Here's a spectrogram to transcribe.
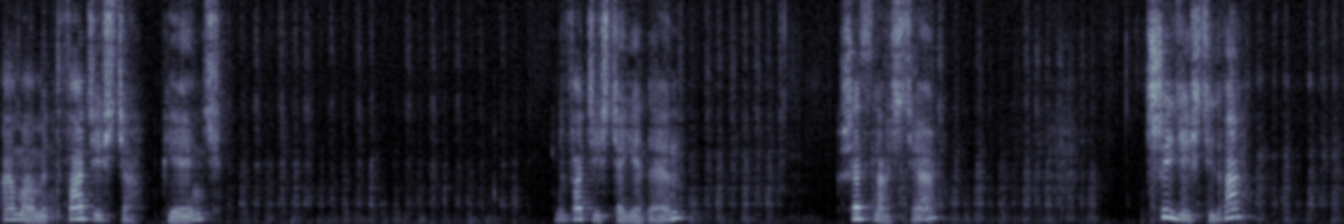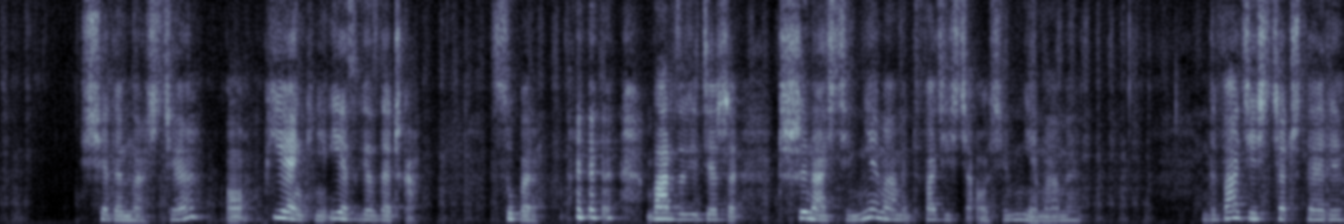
a mamy 25, 21, 16, 32, 17. O, pięknie, jest gwiazdeczka. Super. Bardzo się cieszę. 13 nie mamy, 28 nie mamy. 24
